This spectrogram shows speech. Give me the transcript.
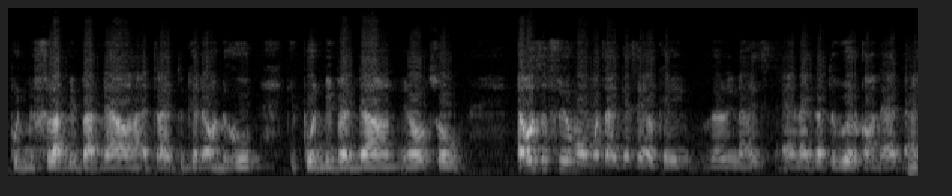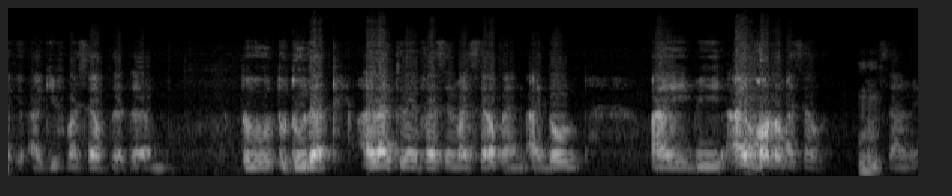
put me flat me back down. I tried to get on the hoop, he put me back down, you know. So that was a few moments I can say, okay, very nice, and I got to work on that. I, I give myself that um, to to do that. I like to invest in myself, and I don't. I be I'm hard on myself. Mm-hmm. Understand me?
